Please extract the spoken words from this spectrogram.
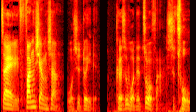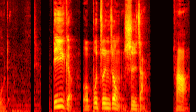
在方向上我是对的，可是我的做法是错误的。第一个，我不尊重师长。好，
